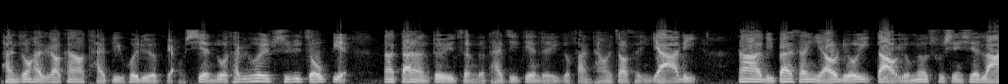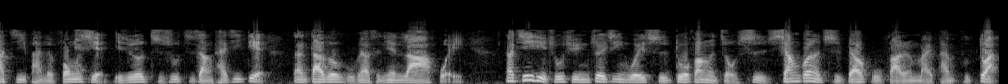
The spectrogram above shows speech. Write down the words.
盘中还是要看到台币汇率的表现。如果台币汇率持续走贬，那当然对于整个台积电的一个反弹会造成压力。那礼拜三也要留意到有没有出现一些垃圾盘的风险，也就是说指数只涨台积电，但大多股票呈现拉回。那集体族群最近维持多方的走势，相关的指标股法人买盘不断，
